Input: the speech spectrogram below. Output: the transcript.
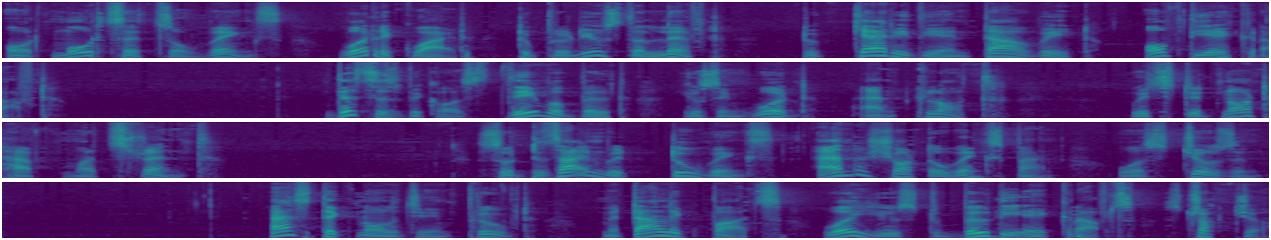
or more sets of wings were required to produce the lift to carry the entire weight of the aircraft. This is because they were built using wood and cloth, which did not have much strength. So design with two wings and a shorter wingspan was chosen. As technology improved, metallic parts were used to build the aircraft's structure.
